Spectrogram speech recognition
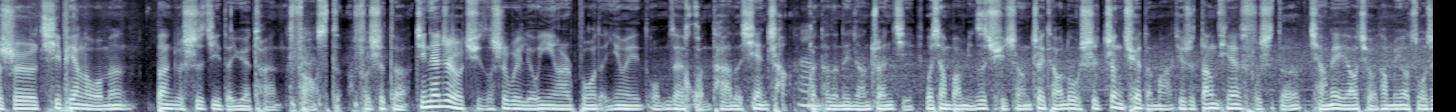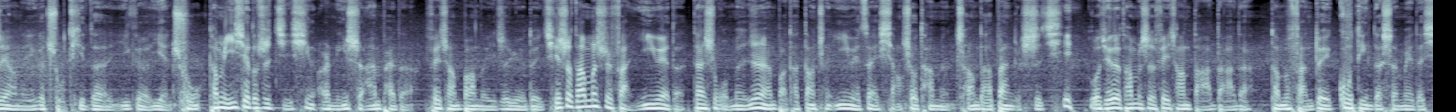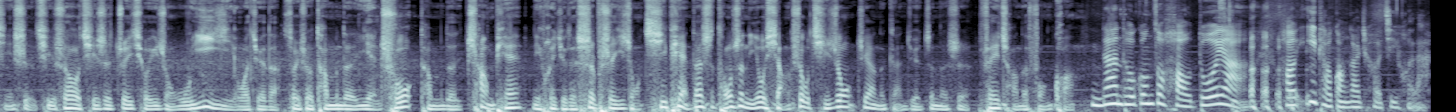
这是欺骗了我们半个世纪的乐团 Faust 福士德。今天这首曲子是为刘英而播的，因为我们在混他的现场，嗯混他的那张专辑。我想把名字取成《这条路是正确的吗》？就是当天福士德强烈要求他们要做这样的一个主题的一个演出，他们一切都是即兴而临时安排的，非常棒的一支乐队。其实他们是反音乐的，但是我们仍然把它当成音乐在享受他们长达半个世纪。我觉得他们是非常达达的，他们反对固定的审美的形式，有时候其实追求一种无意义。我觉得，所以说他们的演出、他们的唱片，你会觉得是不是一种欺骗？但是同时你又享受其中，这样的感觉真的是非常的疯狂。你的案头工作好多呀。好，一条广告之后寄回来。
